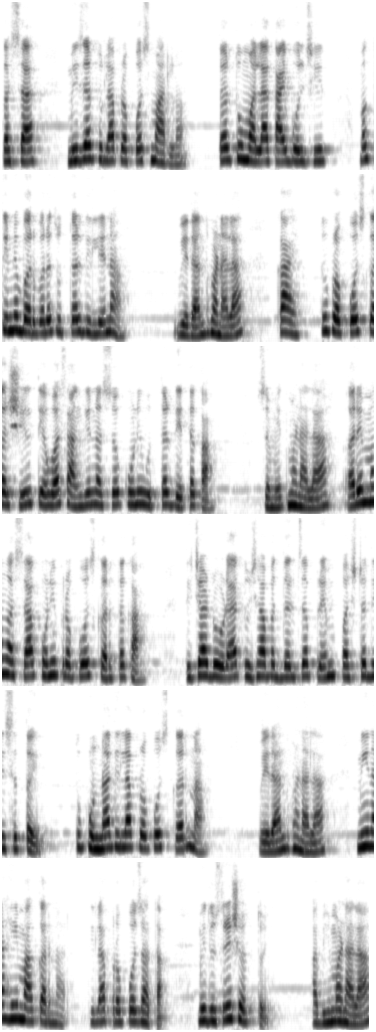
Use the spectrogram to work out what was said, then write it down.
कसा? मी जर तुला प्रपोज मारलं तर तू मला काय बोलशील? मग तिने बरोबरच उत्तर दिले ना. वेदांत म्हणाला काय? तू प्रपोज करशील तेव्हा सांगेन असं कोणी उत्तर देतं का? सुमित म्हणाला अरे मग असा कोणी प्रपोज करतं का? तिच्या डोळ्यात तुझ्याबद्दलचं प्रेम स्पष्ट दिसतंय. तू पुन्हा तिला प्रपोज कर ना. वेदांत म्हणाला मी नाही मा करणार. तिला प्रपोज आता. मी दुसरी शोधतोय. अभि म्हणाला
